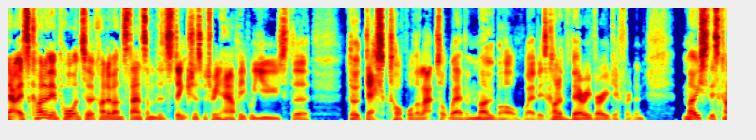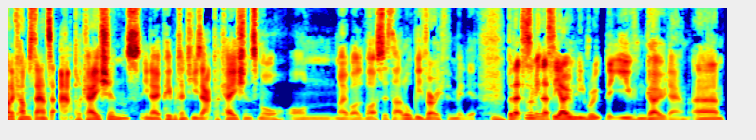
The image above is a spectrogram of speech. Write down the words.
now, it's kind of important to kind of understand some of the distinctions between how people use the the desktop or the laptop web and mobile web. It's kind of very, very different. And most of this kind of comes down to applications. You know, people tend to use applications more on mobile devices. That'll all be very familiar. But that doesn't mean that's the only route that you can go down. Um,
